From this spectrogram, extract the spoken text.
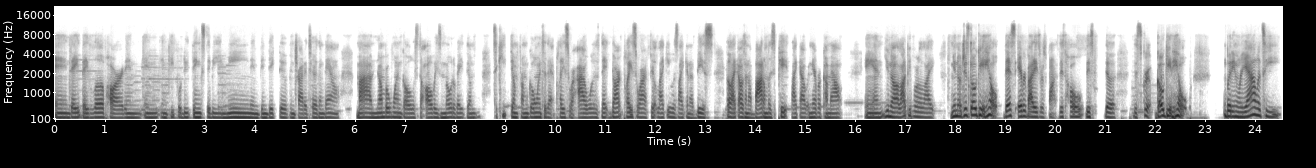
and they they love hard and, and and people do things to be mean and vindictive and try to tear them down. My number one goal is to always motivate them to keep them from going to that place where i was that dark place where i felt like it was like an abyss felt like i was in a bottomless pit like i would never come out. And you know a lot of people are like you know just go get help. That's everybody's response this whole this the the script go get help. But in reality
